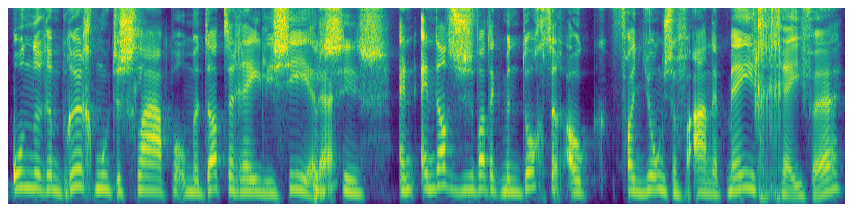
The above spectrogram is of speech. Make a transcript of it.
onder een brug moeten slapen om me dat te realiseren. Precies. En, en dat is dus wat ik mijn dochter ook van jongs af aan heb meegegeven.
